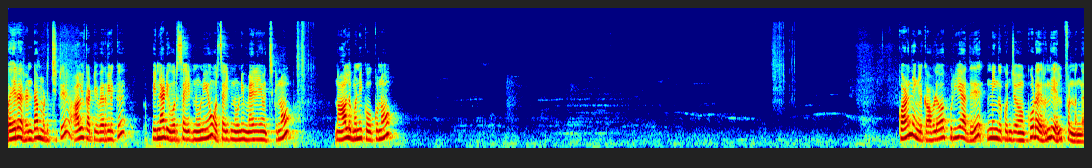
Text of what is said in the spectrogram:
ஒயரை ரெண்டாக முடிச்சுட்டு ஆள் காட்டி விரலுக்கு பின்னாடி ஒரு சைடு நுனியும் ஒரு சைடு நுனி மேலேயும் வச்சுக்கணும். நாலு மணி கோக்கணும். குழந்தைங்களுக்கு அவ்வளோவா புரியாது. நீங்கள் கொஞ்சம் கூட இருந்து ஹெல்ப் பண்ணுங்க.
